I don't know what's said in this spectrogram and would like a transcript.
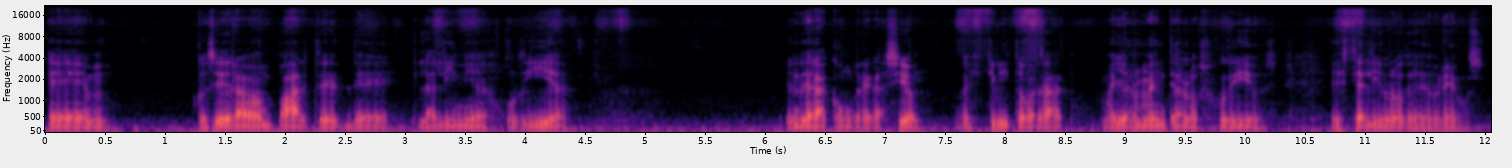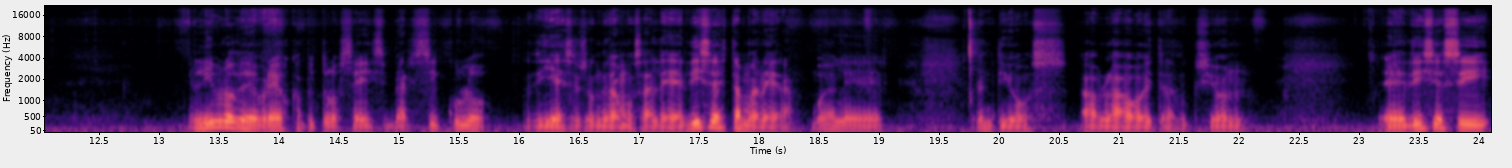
em, consideraban parte de la línea judía de la congregación. Escrito, ¿verdad? Mayormente a los judíos, este libro de Hebreos. El libro de Hebreos capítulo 6, versículo 10 es donde vamos a leer. Dice de esta manera, voy a leer en Dios habla hoy, traducción. Eh, dice así,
